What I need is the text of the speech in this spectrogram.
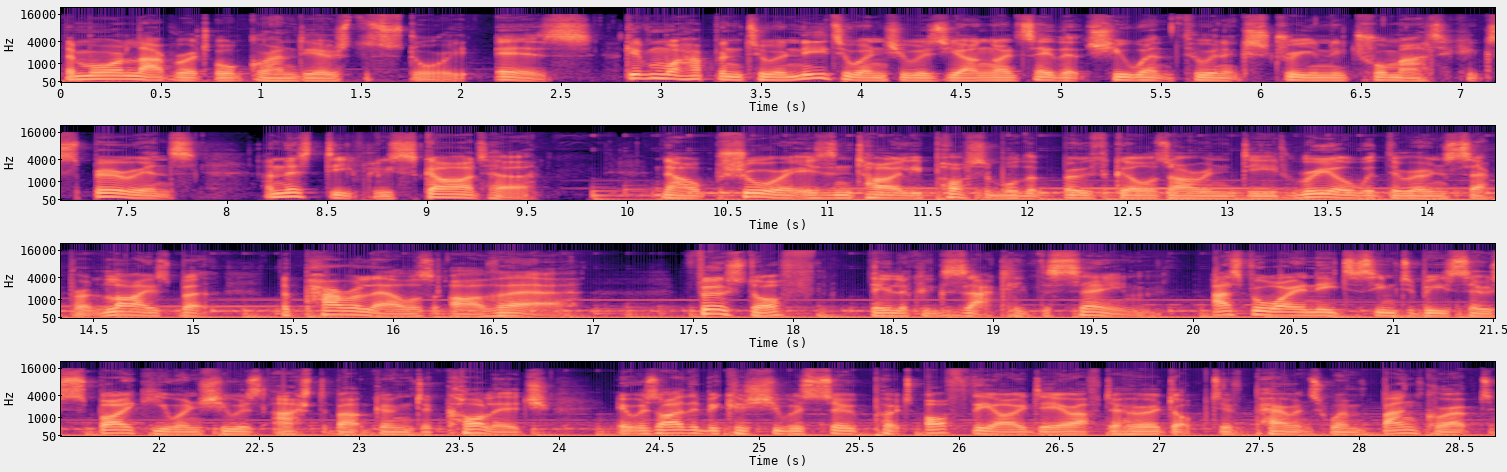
the more elaborate or grandiose the story is. Given what happened to Anita when she was young, I'd say that she went through an extremely traumatic experience, and this deeply scarred her. Now, sure, it is entirely possible that both girls are indeed real with their own separate lives, but the parallels are there. First off, they look exactly the same. As for why Anita seemed to be so spiky when she was asked about going to college, it was either because she was so put off the idea after her adoptive parents went bankrupt,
